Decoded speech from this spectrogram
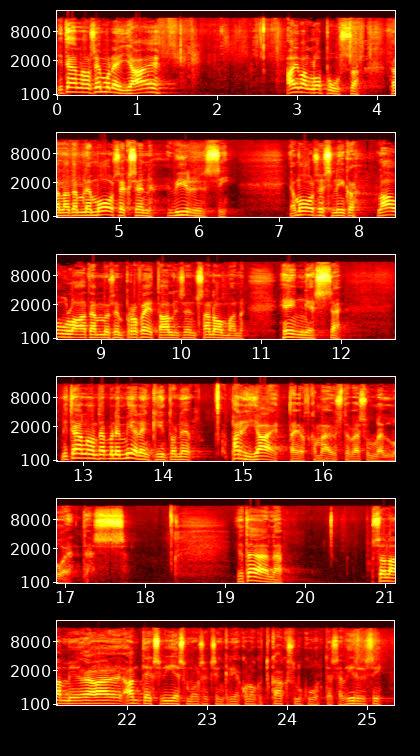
Niin täällä on semmoinen jae, aivan lopussa, täällä on tämmöinen Mooseksen virsi. Ja Mooses niin laulaa tämmöisen profeetallisen sanoman hengessä. Niin täällä on tämmöinen mielenkiintoinen pari jaetta, jotka mä ystävä sulle luen tässä. Ja täällä Salami, anteeksi, 5 Mooseksen kirja 32 luku, tässä virsi,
